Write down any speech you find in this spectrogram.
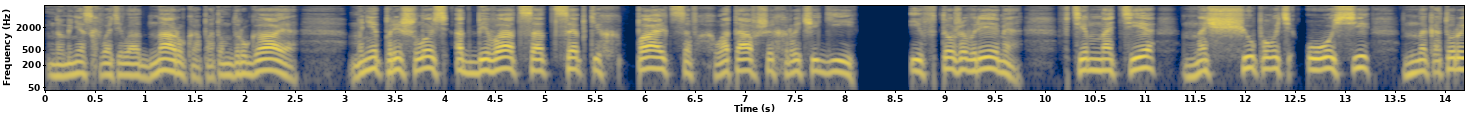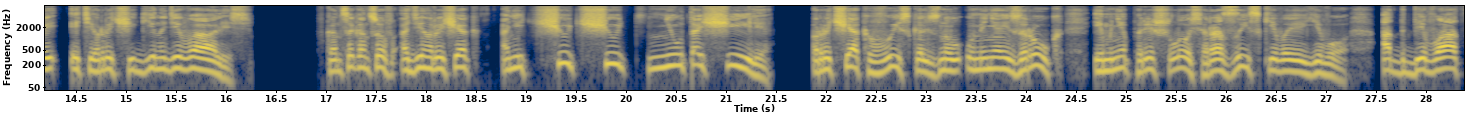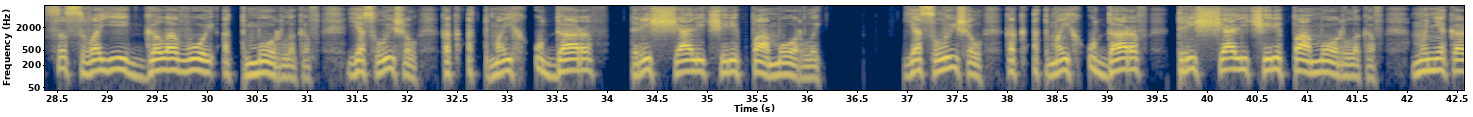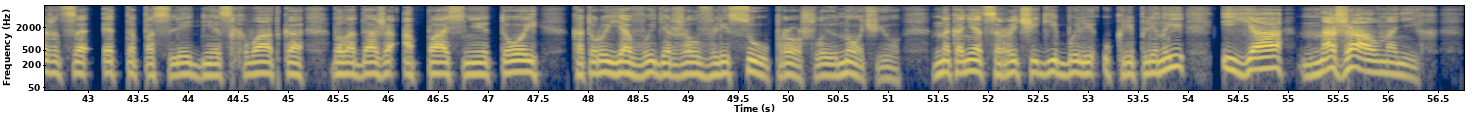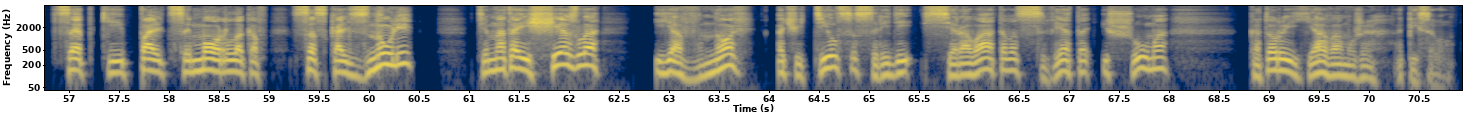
Но меня схватила одна рука, потом другая — мне пришлось отбиваться от цепких пальцев, хватавших рычаги, и в то же время в темноте нащупывать оси, на которые эти рычаги надевались. В конце концов, один рычаг они чуть-чуть не утащили, Рычаг выскользнул у меня из рук, и мне пришлось, разыскивая его, отбиваться своей головой от морлоков. Я слышал, как от моих ударов трещали черепа морлок. Я слышал, как от моих ударов трещали черепа морлоков. Мне кажется, эта последняя схватка была даже опаснее той, которую я выдержал в лесу прошлую ночью. Наконец рычаги были укреплены, и я нажал на них. Цепкие пальцы морлоков соскользнули, темнота исчезла, и я вновь очутился среди сероватого света и шума, который я вам уже описывал.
